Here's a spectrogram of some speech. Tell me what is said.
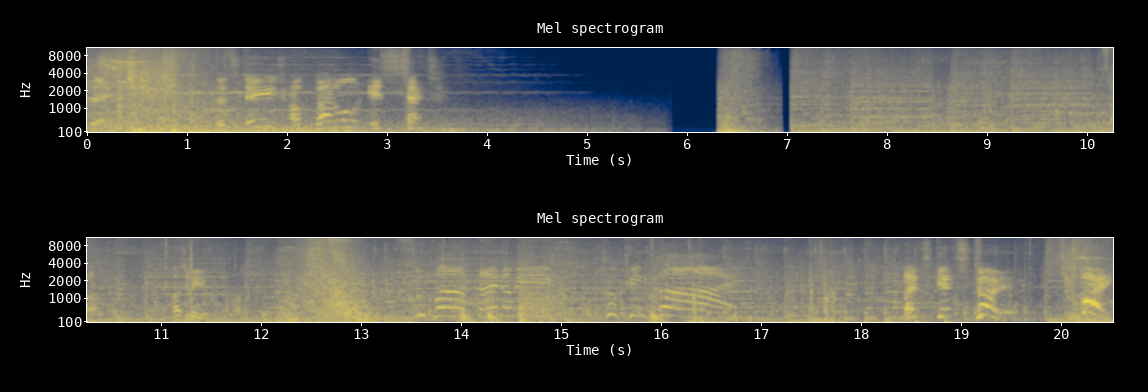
thing. The stage of battle is set. Super dynamic cooking time! Let's get started! Fight!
